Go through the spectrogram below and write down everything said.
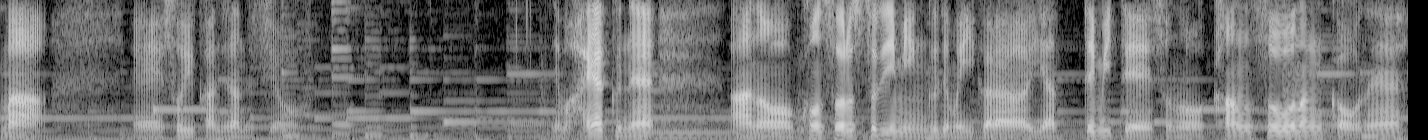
まあ、えー、そういう感じなんですよ。でも早くね、あの、コンソールストリーミングでもいいからやってみて、その感想なんかをね、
